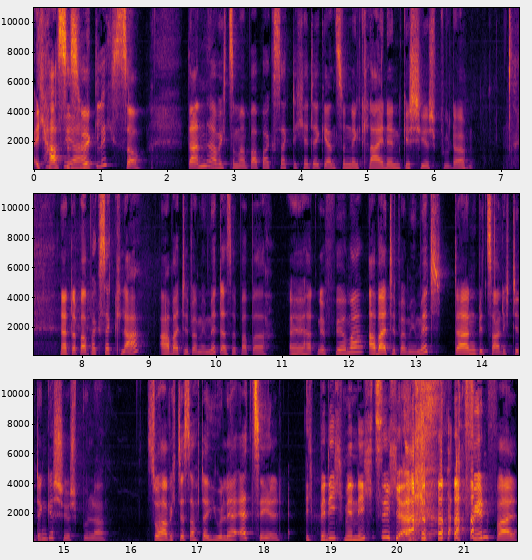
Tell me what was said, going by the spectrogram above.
Ich hasse Ja. es wirklich so. Dann habe ich zu meinem Papa gesagt, ich hätte gern so einen kleinen Geschirrspüler. Dann hat der Papa gesagt, klar, arbeite bei mir mit. Also Papa äh, hat eine Firma, arbeite bei mir mit, dann bezahle ich dir den Geschirrspüler. So habe ich das auch der Julia erzählt. Ich bin ich mir nicht sicher. Auf jeden Fall.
